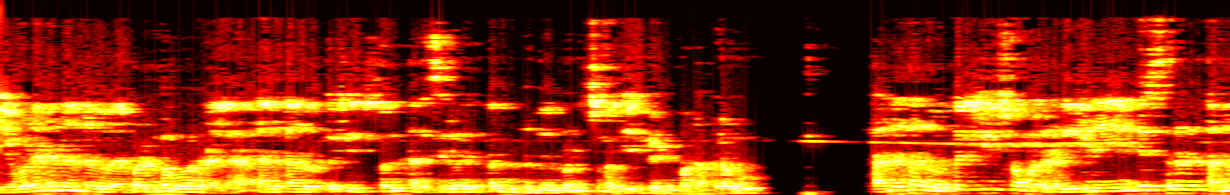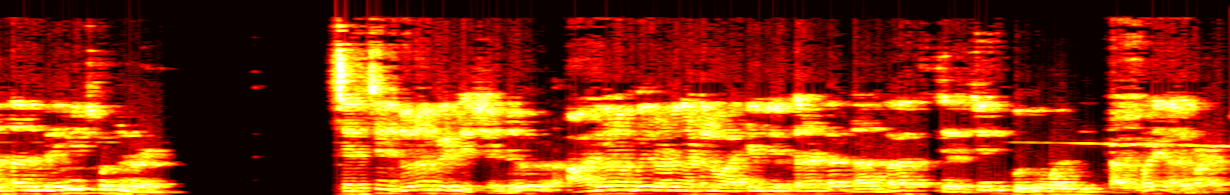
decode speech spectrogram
ఎవడైనా నన్ను వెంబడింపబోనలా తను తాను ఉపేక్షించుకొని తన శరీరం ఎత్తుకొని నన్ను వెంబడించమని చెప్పాడు మన ప్రభు. తను తాను ఉపేక్షించుకోమన్నాడు. ఈయన ఏం చేస్తున్నాడు? తను తాను ప్రేమించుకుంటున్నాడు. చర్చిని దూరం పెట్టేశాడు. ఆదివారం పోయి రెండు గంటలు వాక్యం చెప్తారంట దాని తర్వాత చర్చిని కుటుంబానికి కలపనే కలపడంట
